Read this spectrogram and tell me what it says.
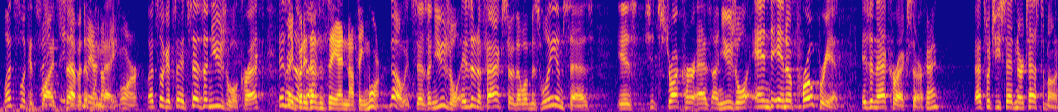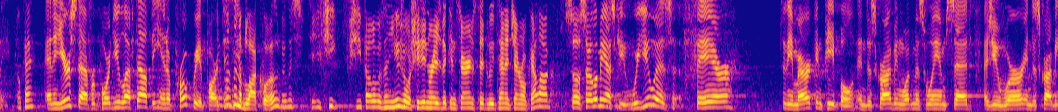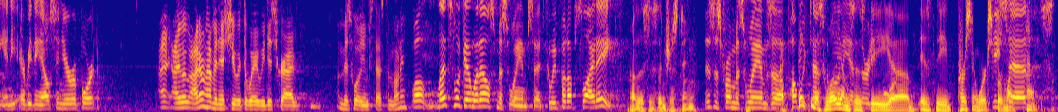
Let's look at slide It seven doesn't if say we nothing may. more. Let's look at, it says unusual, correct? Isn't Right, a but it fact- doesn't say and nothing more. No, it says unusual. Isn't it a fact, sir, that what Ms. Williams says is it struck her as unusual and inappropriate? Isn't that correct, sir? Okay. That's what she said in her testimony. Okay. And in your staff report, you left out the inappropriate part, It didn't wasn't you? a block quote. It was she. She felt it was unusual. She didn't raise the concerns to Lieutenant General Kellogg. So, sir, let me ask you: Were you as fair to the American people in describing what Ms. Williams said as you were in describing any, everything else in your report? I, I, I don't have an issue with the way we described Miss Williams' testimony. Well, let's look at what else Ms. Williams said. Can we put up slide eight? oh, this is interesting. This is from Ms. Williams' uh, I public think Ms. Williams is the uh, is the person who works She for Mike Pence.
